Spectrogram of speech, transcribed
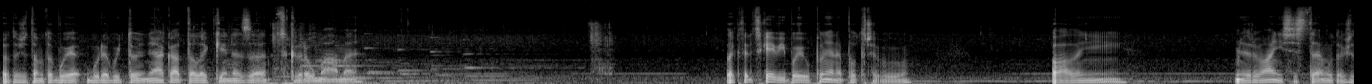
Protože tam to bude, bude buď to nějaká telekineze, kterou máme. Elektrický výboj úplně nepotřebuju. Pálení. Měrování systému, takže,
